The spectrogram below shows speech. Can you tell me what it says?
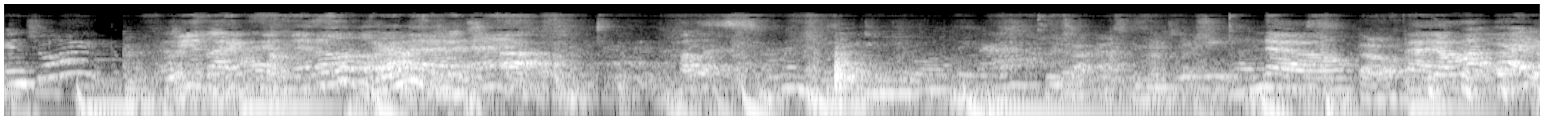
enjoy. Would you like the middle or the end? Color. No, no. not like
